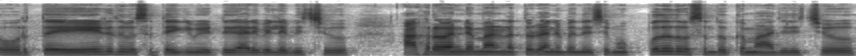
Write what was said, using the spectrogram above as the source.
ഓർത്ത് ഏഴ് ദിവസത്തേക്ക് വീട്ടുകാർ വിലപിച്ചു. അഹ്റോന്റെ മരണത്തോടനുബന്ധിച്ച് മുപ്പത് ദിവസം ദുഃഖം ആചരിച്ചു.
